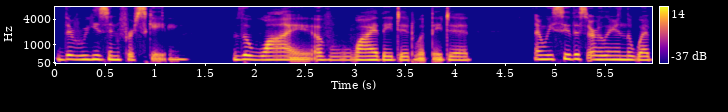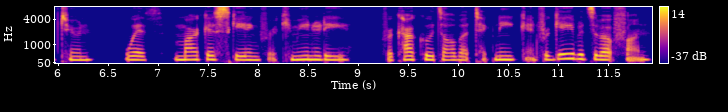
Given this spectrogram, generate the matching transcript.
the reason for skating, the why of why they did what they did. And we see this earlier in the webtoon with Marcus skating for community. For Kaku, it's all about technique. And for Gabe, it's about fun.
